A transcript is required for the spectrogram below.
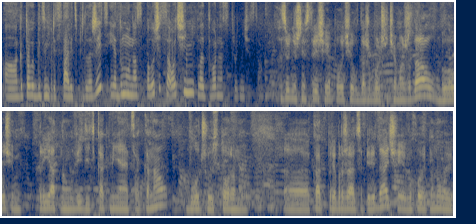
а, готовы будем представить, предложить. И я думаю, у нас получится очень плодотворное сотрудничество. На сегодняшней встрече я получил даже больше, чем ожидал. Было очень приятно увидеть, как меняется канал в лучшую сторону, э, как преображаются передачи, выходят на новый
